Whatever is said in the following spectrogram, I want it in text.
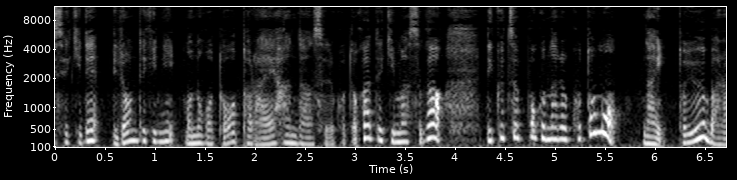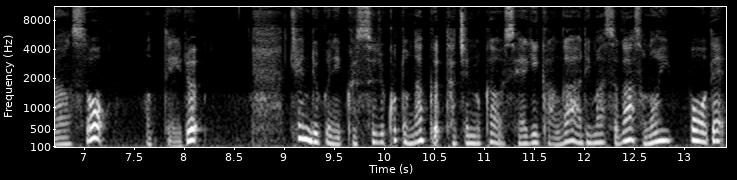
晰で理論的に物事を捉え判断することができますが理屈っぽくなることもないというバランスを持っている。権力に屈することなく立ち向かう正義感がありますがその一方で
